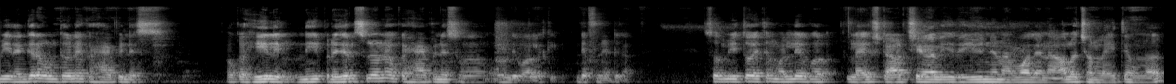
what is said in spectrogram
మీ దగ్గర ఉంటేనే ఒక హ్యాపీనెస్ ఒక హీలింగ్ నీ ప్రజెన్స్లోనే ఒక హ్యాపీనెస్ ఉంది వాళ్ళకి డెఫినెట్గా సో మీతో అయితే మళ్ళీ ఒక లైఫ్ స్టార్ట్ చేయాలి రీయూనియన్ అవ్వాలనే ఆలోచనలు అయితే ఉన్నారు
